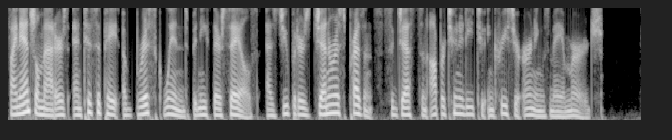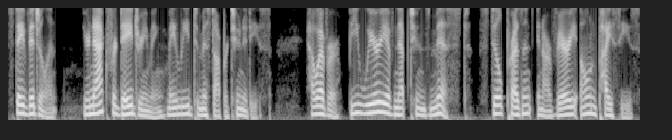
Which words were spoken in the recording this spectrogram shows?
Financial matters anticipate a brisk wind beneath their sails as Jupiter's generous presence suggests an opportunity to increase your earnings may emerge. Stay vigilant. Your knack for daydreaming may lead to missed opportunities. However, be weary of Neptune's mist, still present in our very own Pisces,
